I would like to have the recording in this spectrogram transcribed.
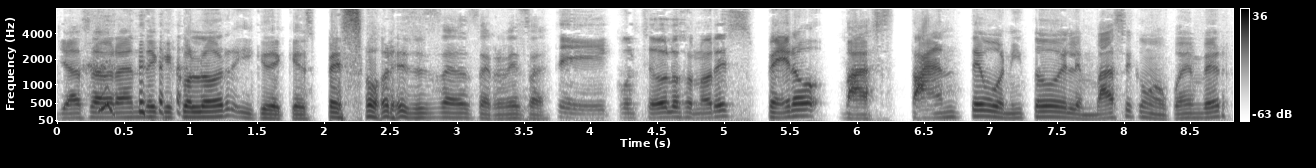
Ya sabrán de qué color y de qué espesor es esa cerveza. Te concedo los honores. Pero bastante bonito el envase, como pueden ver.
